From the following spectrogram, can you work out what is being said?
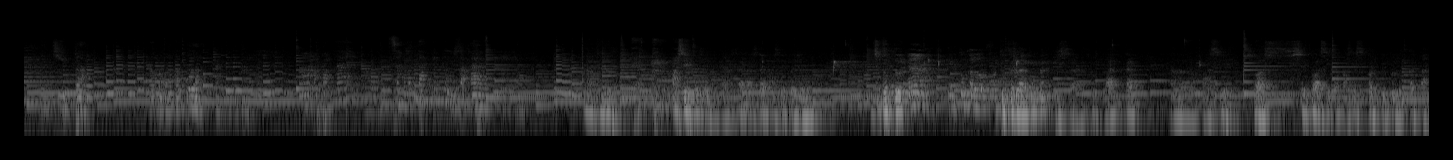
menciplak membawakan ulang kan gitu. Nah, apakah seketat itu sekarang ini Om? Nah, belum. Masih belum, ya. saya rasa masih belum. Sebetulnya itu kalau mau diberlakukan bisa, cuma kan eh, masih suas- situasinya masih seperti belum ketat,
